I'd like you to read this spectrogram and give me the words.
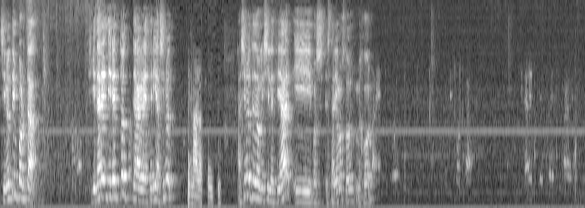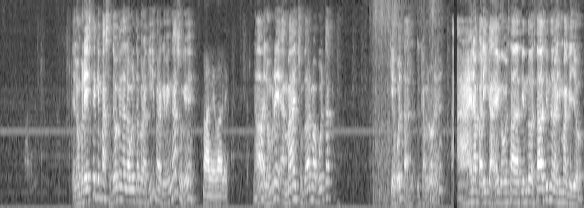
Si no te importa Quitar el directo, te lo agradecería Si no, Qué malo soy, tío. así no te tengo que silenciar Y pues estaríamos todos mejor El hombre este, ¿qué pasa? ¿Tengo que dar la vuelta por aquí para que vengas o qué? Vale, vale. Nada, el hombre me ha hecho dar más vueltas. ¿Qué vueltas? El cabrón, ¿eh? Ah, era palica, ¿eh? Como estaba haciendo? Estaba haciendo la misma que yo.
